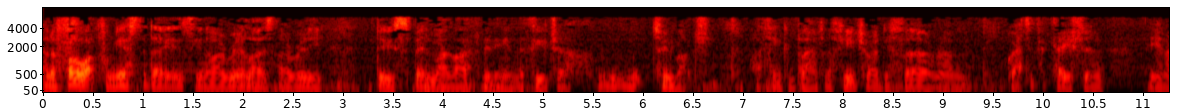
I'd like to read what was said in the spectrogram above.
And a follow up from yesterday is, you know, I realised I really do spend my life living in the future too much. I think and plan for the future. I defer um, gratification, you know,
